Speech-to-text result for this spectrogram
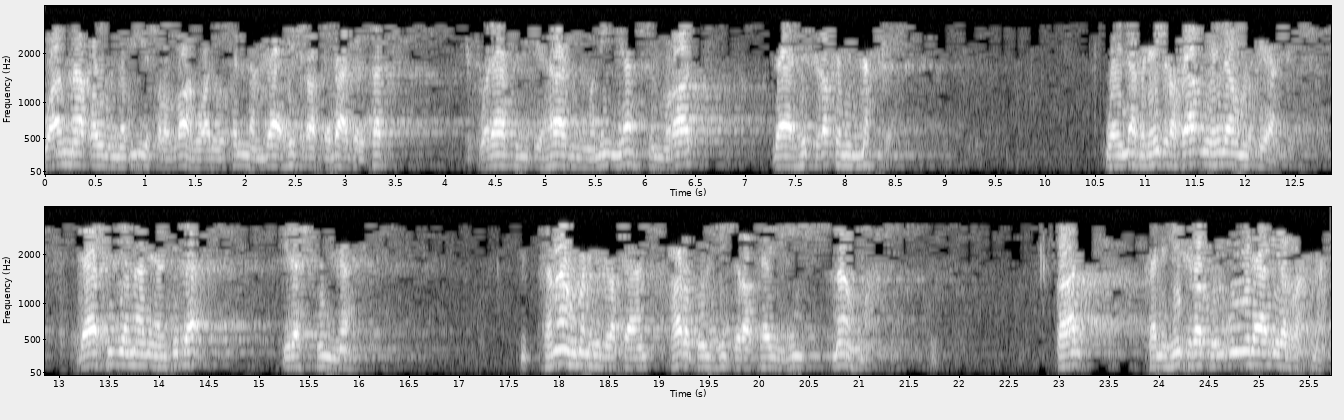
وأما قول النبي صلى الله عليه وسلم لا هجرة بعد الفتح ولكن جهاد ونية المراد لا هجرة من مكة وإلا فالهجرة باقية إلى يوم القيامة. لا سيما من البدع إلى السنة فما هما الهجرتان؟ فرض الهجرتين ما هما؟ قال فالهجرة الأولى إلى الرحمن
